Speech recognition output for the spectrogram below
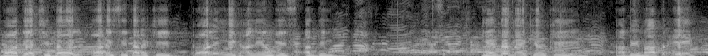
बहुत ही अच्छी बॉल और इसी तरह की बॉलिंग निकालनी होगी इस अंतिम गेंदों में, क्योंकि अभी मात्र एक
